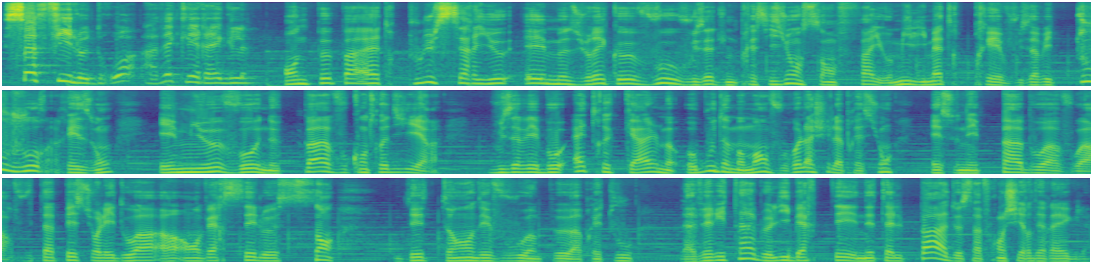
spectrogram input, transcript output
Ça file droit avec les règles. On ne peut pas être plus sérieux et mesuré que vous. Vous êtes d'une précision sans faille au millimètre près. Vous avez toujours raison et mieux vaut ne pas vous contredire. Vous avez beau être calme, au bout d'un moment vous relâchez la pression et ce n'est pas beau à voir. Vous tapez sur les doigts à en verser le sang. Détendez-vous un peu après tout. La véritable liberté n'est-elle pas de s'affranchir des règles?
